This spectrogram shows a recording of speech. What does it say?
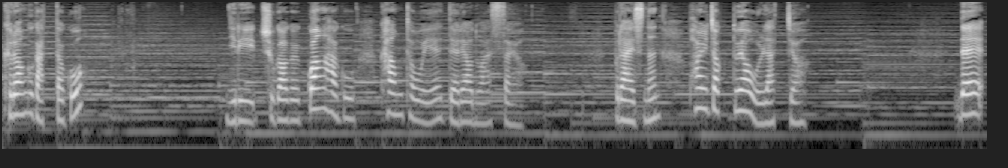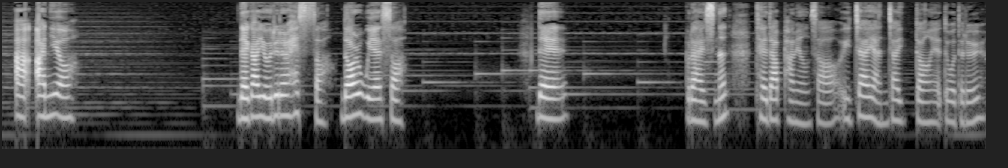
그런 것 같다고? 닐이 주걱을 꽝 하고 카운터 위에 내려놓았어요. 브라이스는 펄쩍 뛰어 올랐죠. 네, 아, 아니요. 내가 요리를 했어. 널 위해서. 네. 브라이스는 대답하면서 의자에 앉아 있던 에드워드를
